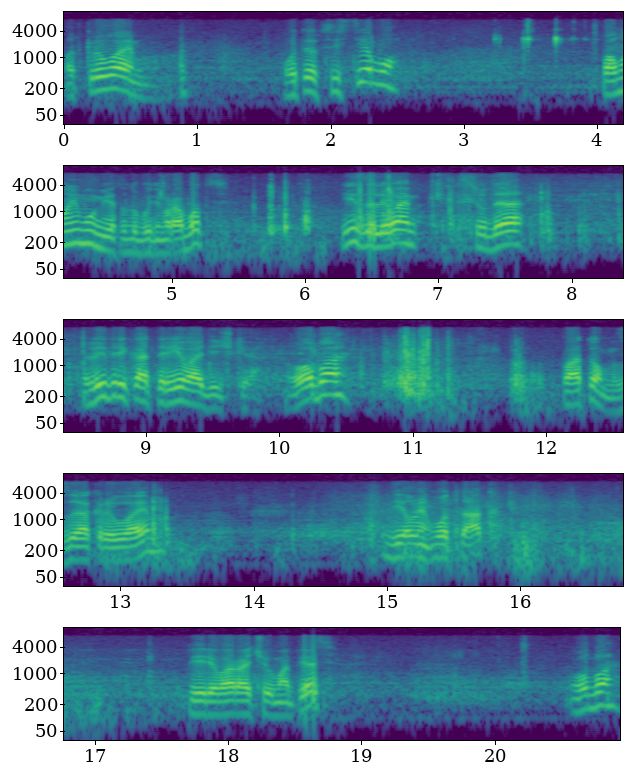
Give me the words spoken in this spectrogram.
Открываем вот эту систему. По моему методу будем работать. И заливаем сюда литрика 3 водички. Оба. Потом закрываем делаем вот так. Переворачиваем опять. Оба.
